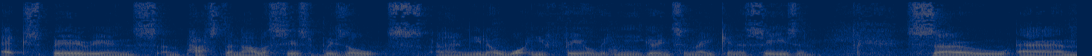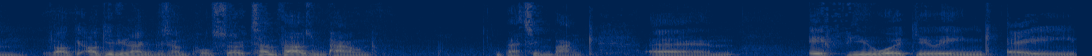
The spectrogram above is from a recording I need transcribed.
experience and past analysis results and, you know, what you feel that you're going to make in a season. So, um, I'll, I'll, give you an example. So, £10,000 betting bank. Um, if you were doing a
